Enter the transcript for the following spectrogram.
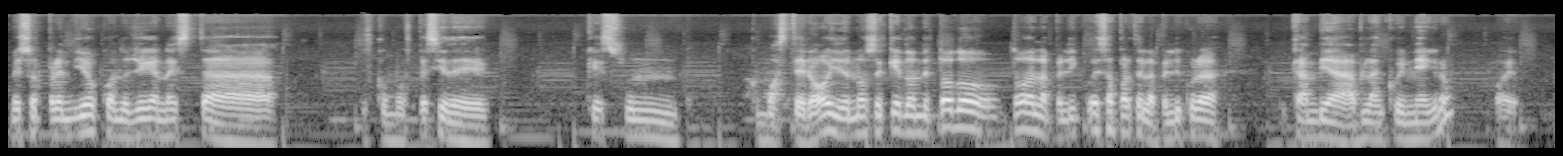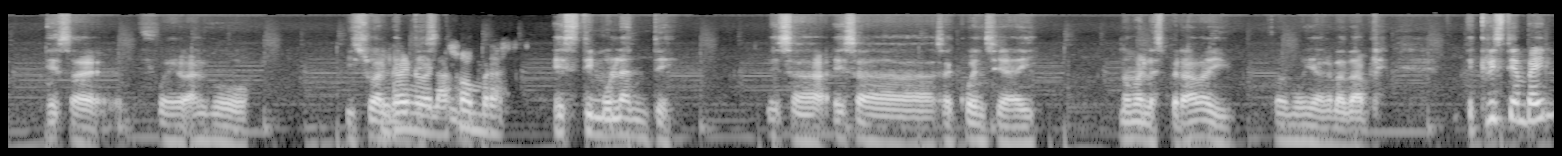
me sorprendió cuando llegan a esta, pues como especie de, que es un, como asteroide, no sé qué, donde todo, toda la película, esa parte de la película cambia a blanco y negro. esa fue algo visualmente. El reino de las sombras. Estimulante esa, esa secuencia ahí. No me la esperaba y fue muy agradable. ¿De Christian Bale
